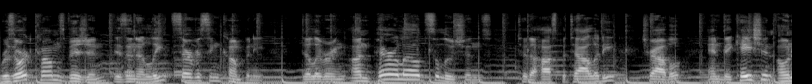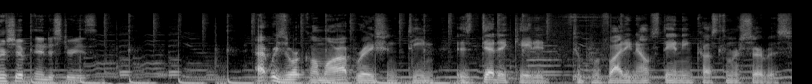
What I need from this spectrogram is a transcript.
ResortCom's vision is an elite servicing company delivering unparalleled solutions to the hospitality, travel, and vacation ownership industries. At ResortCom, our operations team is dedicated to providing outstanding customer service.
